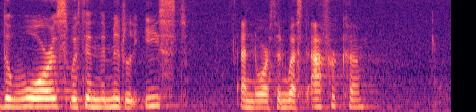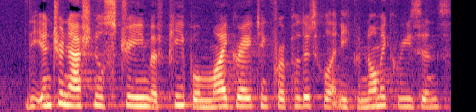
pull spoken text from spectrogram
the wars within the Middle East and North and West Africa, the international stream of people migrating for political and economic reasons,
